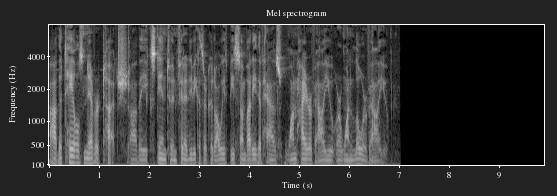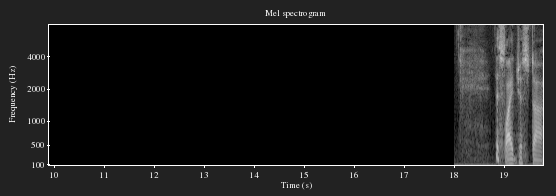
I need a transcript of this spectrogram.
uh, the tails never touch. Uh, they extend to infinity because there could always be somebody that has one higher value or one lower value. This slide just uh,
